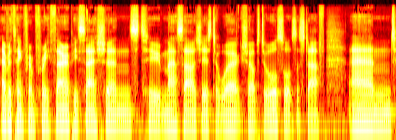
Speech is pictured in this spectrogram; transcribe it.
everything from free therapy sessions to massages to workshops to all sorts of stuff. And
